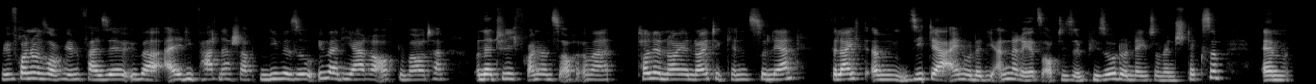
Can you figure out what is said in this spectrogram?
Wir freuen uns auf jeden Fall sehr über all die Partnerschaften, die wir so über die Jahre aufgebaut haben. Und natürlich freuen wir uns auch immer, tolle neue Leute kennenzulernen. Vielleicht ähm, sieht der ein oder die andere jetzt auch diese Episode und denkt so, Mensch, Texip, ähm,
